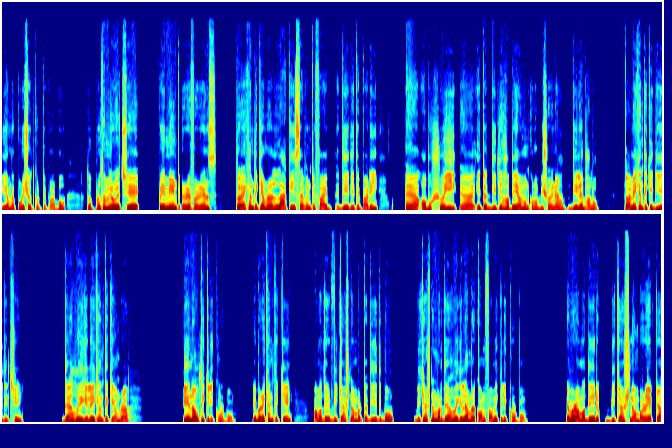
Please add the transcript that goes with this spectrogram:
ফি আমরা পরিশোধ করতে পারব তো প্রথমে রয়েছে পেমেন্ট রেফারেন্স। তো এখান থেকে আমরা লাকি 75 দিয়ে দিতে পারি। অবশ্যই এটা দিতে হবে এমন কোনো বিষয় না। দিলে ভালো। তো আমি এখান থেকে দিয়ে দিচ্ছি। দেওয়া হয়ে গেলে এখান থেকে আমরা পে নাও তে ক্লিক করব। এবার এখান থেকে আমাদের বিকাশ নাম্বারটা দিয়ে দিব। বিকাশ নাম্বার দেওয়া হয়ে গেলে আমরা কনফার্মে ক্লিক করব। এবার আমাদের বিকাশ নাম্বারে একটা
